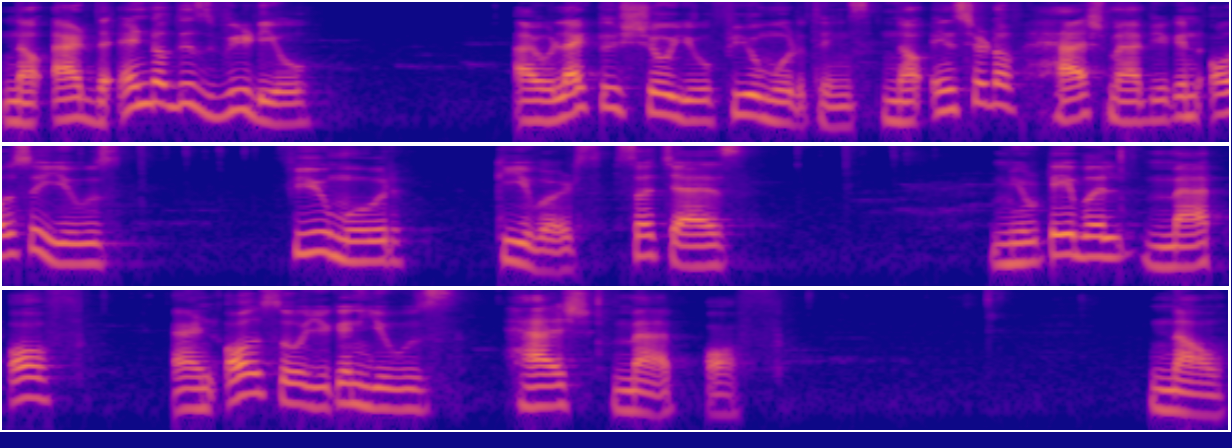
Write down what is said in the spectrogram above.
Now at the end of this video, I would like to show you few more things. Now instead of hash map, you can also use few more keywords such as mutable map of and also you can use hash map of. Now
